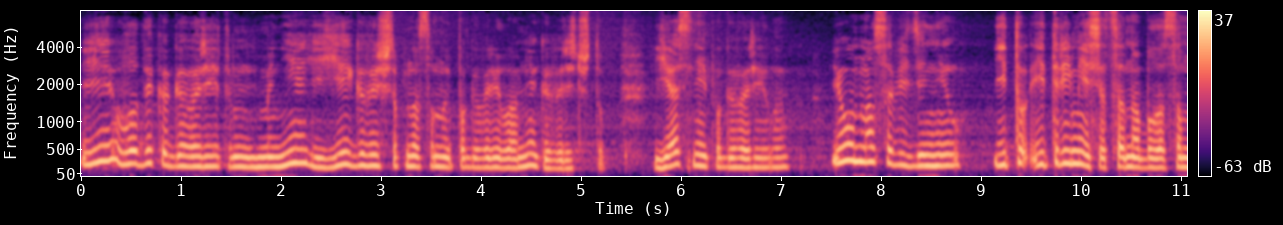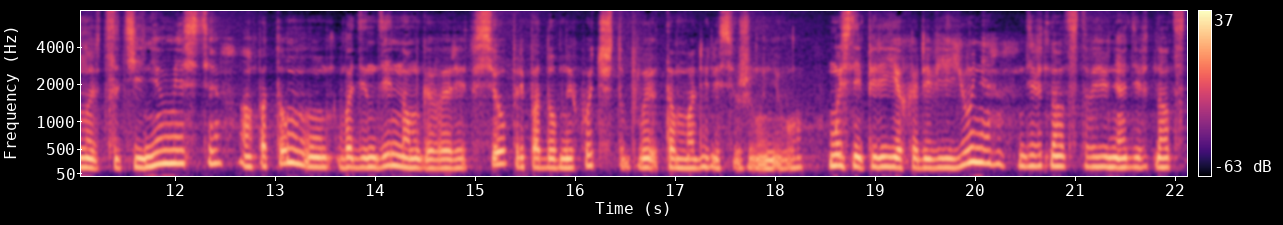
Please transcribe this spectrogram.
И владыка говорит мне, и ей говорит, чтобы она со мной поговорила, а мне говорит, чтобы я с ней поговорила. И он нас объединил. И, то, и три месяца она была со мной в Цитине вместе, а потом он в один день нам говорит, все, преподобный хочет, чтобы вы там молились уже у него. Мы с ней переехали в июне, 19 июня, а 19,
